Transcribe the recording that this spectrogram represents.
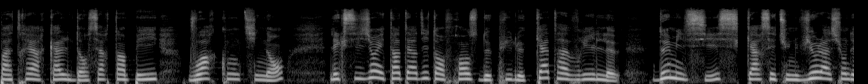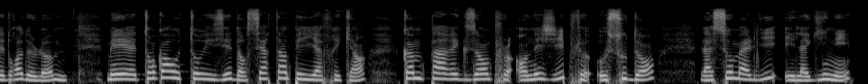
patriarcale dans certains pays, voire continents. L'excision est interdite en France depuis le 4 avril 2006, car c'est une violation des droits de l'homme, mais est encore autorisée dans certains pays africains, comme par exemple en Égypte, au Soudan, la Somalie et la Guinée.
